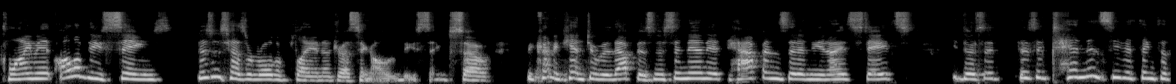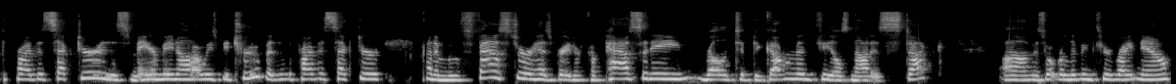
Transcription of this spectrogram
climate, all of these things business has a role to play in addressing all of these things. So we kind of can't do without business. And then it happens that in the United States, there's a there's a tendency to think that the private sector, this may or may not always be true, but the private sector kind of moves faster, has greater capacity relative to government, feels not as stuck, um, is what we're living through right now.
